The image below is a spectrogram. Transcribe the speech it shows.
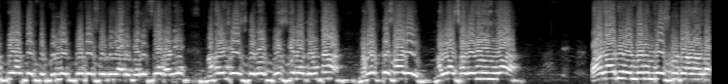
ఎంపీ అభ్యర్థి బుల్లెట్ భూపేశ్వర గారు గెలుస్తారని మనవి చేసుకుని బీసీలకంతా మరొక్కసారి మళ్ళా సవినయంగా పాదాభి వందనం చేసుకుంటాను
